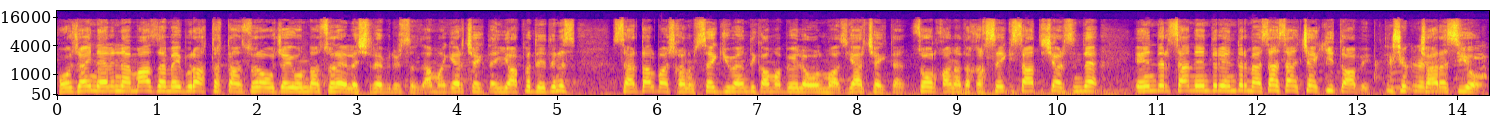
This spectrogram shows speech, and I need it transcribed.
Hocanın eline malzemeyi bıraktıktan sonra hocayı ondan sonra eleştirebilirsiniz. Ama gerçekten yapı dediniz. Serdal Başkanım size güvendik ama böyle olmaz gerçekten. Sol kanada 48 saat içerisinde indirsen indir indirmesen sen çek git abi. Teşekkür ederim. Çaresi yok.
